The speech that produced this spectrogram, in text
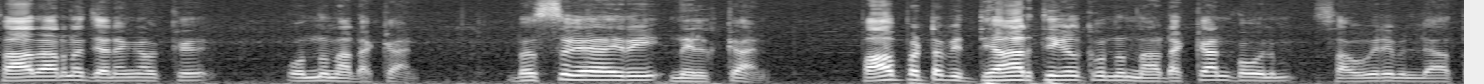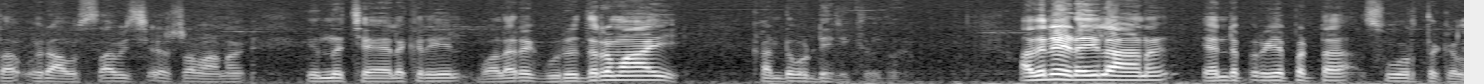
സാധാരണ ജനങ്ങൾക്ക് ഒന്ന് നടക്കാൻ ബസ് കയറി നിൽക്കാൻ പാവപ്പെട്ട വിദ്യാർത്ഥികൾക്കൊന്ന് നടക്കാൻ പോലും സൗകര്യമില്ലാത്ത ഒരു അവസ്ഥാവിശേഷമാണ് ഇന്ന് ചേലക്കരയിൽ വളരെ ഗുരുതരമായി കണ്ടുകൊണ്ടിരിക്കുന്നത്. അതിനിടയിലാണ് എന്റെ പ്രിയപ്പെട്ട സുഹൃത്തുക്കൾ.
